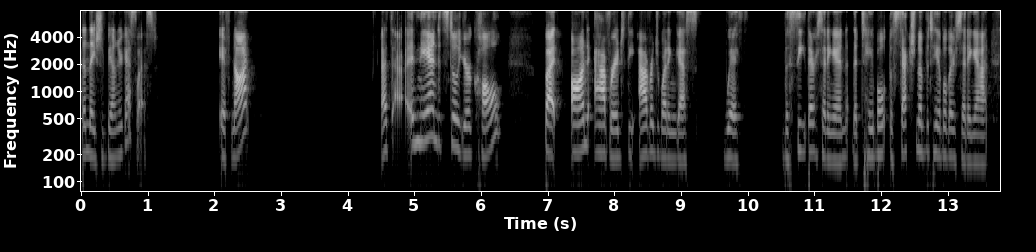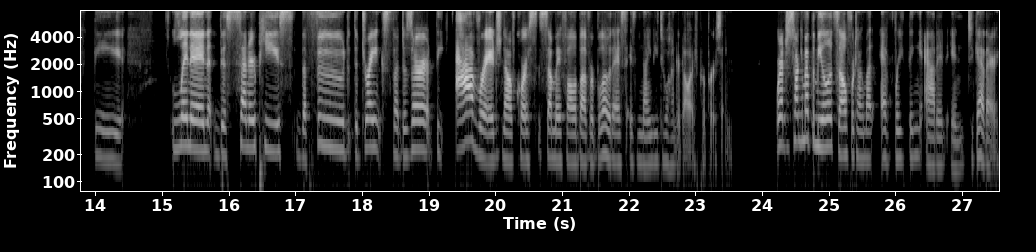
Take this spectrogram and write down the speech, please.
then they should be on your guest list. If not, that's in the end, it's still your call. But on average, the average wedding guest with the seat they're sitting in, the table, the section of the table they're sitting at, the linen, the centerpiece, the food, the drinks, the dessert, the average, now of course some may fall above or below this, is 90 to $100 per person. We're not just talking about the meal itself, we're talking about everything added in together.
